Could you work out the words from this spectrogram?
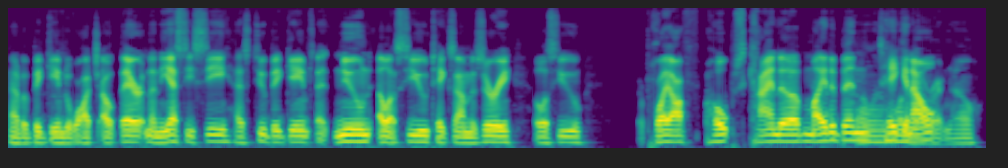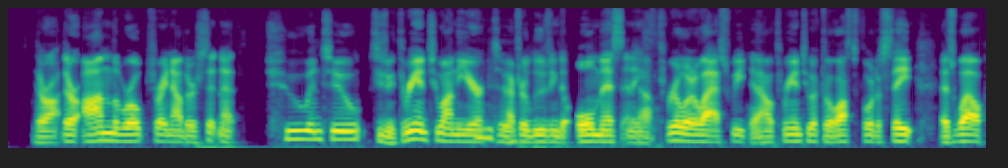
Kind of a big game to watch out there. And then the SEC has two big games at noon. LSU takes on Missouri. LSU, their playoff hopes kind of might have been Well, taken out. right now. They're on, they're on the ropes right now. They're sitting at two and two, excuse me, three and two on the year Three and two. after losing to Ole Miss and a Yeah. thriller last week. Yeah. Now three and two after the loss to Florida State as well.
